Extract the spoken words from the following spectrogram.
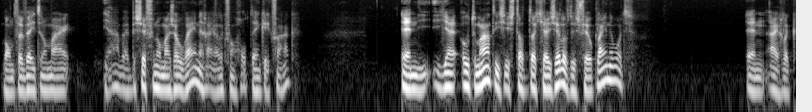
Want we weten nog maar, ja, wij beseffen nog maar zo weinig eigenlijk van God, denk ik vaak. En ja, automatisch is dat dat jij zelf dus veel kleiner wordt. En eigenlijk,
